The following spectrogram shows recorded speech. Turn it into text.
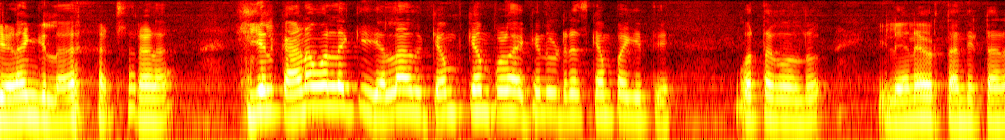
ಹೇಳಂಗಿಲ್ಲ ಅಟ್ ಸರಳ ಎಲ್ಲಿ ಕಾಣವಲ್ಲಕ್ಕಿ, ಎಲ್ಲ ಅದು ಕೆಂಪು ಕೆಂಪು ಹಾಕಿದ್ದು ಡ್ರೆಸ್ ಕೆಂಪಾಗೈತಿ. ಗೊತ್ತಾಗೋಲ್ದು. ಇಲ್ಲೇನೋ ಇವ್ರು ತಂದಿಟ್ಟಾರ.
